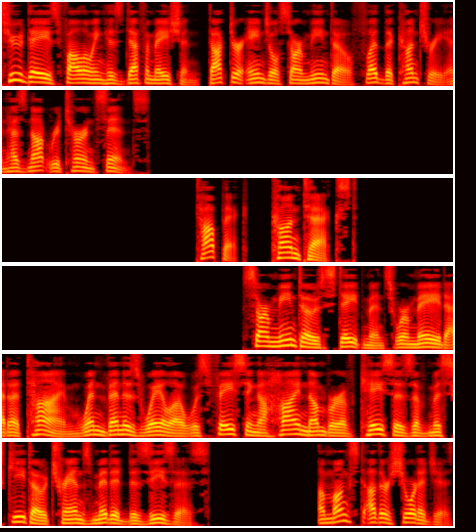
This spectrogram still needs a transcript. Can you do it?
Two days following his defamation, Dr. Angel Sarmiento fled the country and has not returned since. Topic. Context Sarmiento's statements were made at a time when Venezuela was facing a high number of cases of mosquito-transmitted diseases. Amongst other shortages,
